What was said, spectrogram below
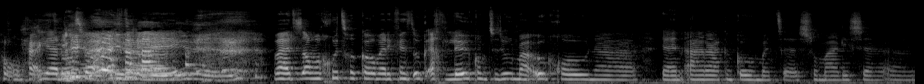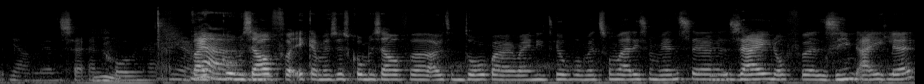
vond, ja, dat was wel echt eng. Maar het is allemaal goed gekomen en ik vind het ook echt leuk om te doen. Maar ook gewoon ja, in aanraking komen met Somalische ja, en mm. gewoon, uh, wij komen zelf, eh, ik en mijn zus komen zelf uh, uit een dorp waar wij niet heel veel met Somalische mensen mm. zijn of zien eigenlijk.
